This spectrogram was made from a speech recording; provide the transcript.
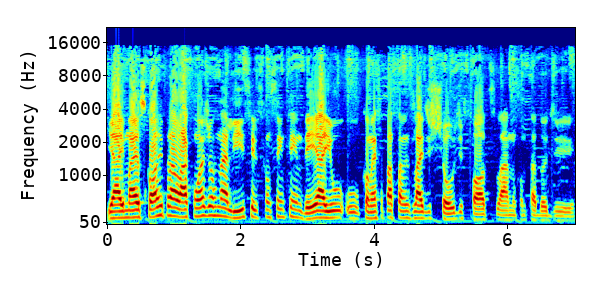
E aí Miles corre pra lá com a jornalista, eles ficam sem entender. Aí o, o- começa a passar um slideshow de fotos lá no computador de,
